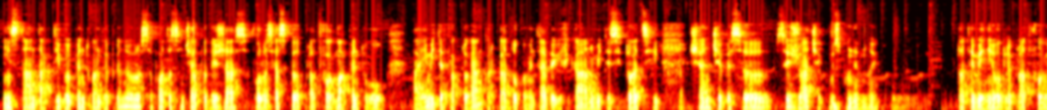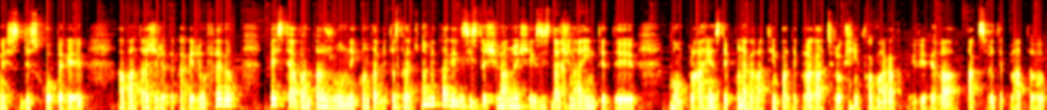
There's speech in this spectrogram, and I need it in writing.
instant activă pentru antreprenori, să poată să înceapă deja să folosească platforma pentru a emite factori, a încărca documente, a verifica anumite situații și a începe să se joace, cum spunem noi, cu toate meniurile platformei și să descopere avantajele pe care le oferă, peste avantajul unei contabilități tradiționale care există și la noi și exista și înainte de compliance, de punerea la timp al declarațiilor și informarea cu privire la taxele de plată.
